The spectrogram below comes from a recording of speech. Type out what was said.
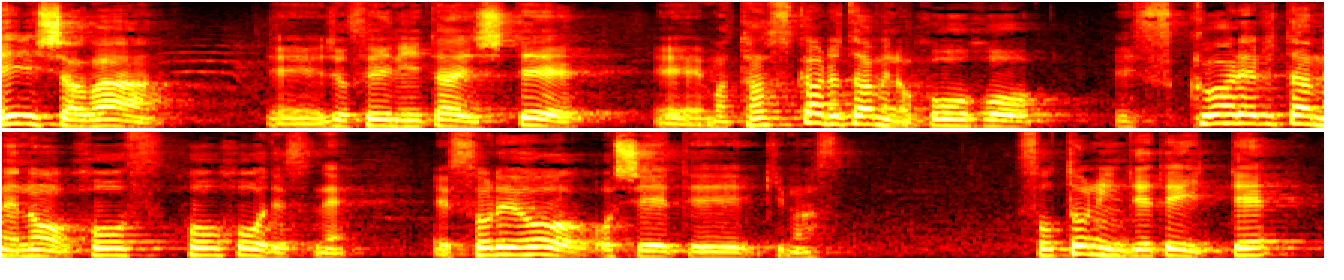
エリシャは女性に対して助かるための方法救われるための方法ですね。それを教えていきます。外に出て行って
